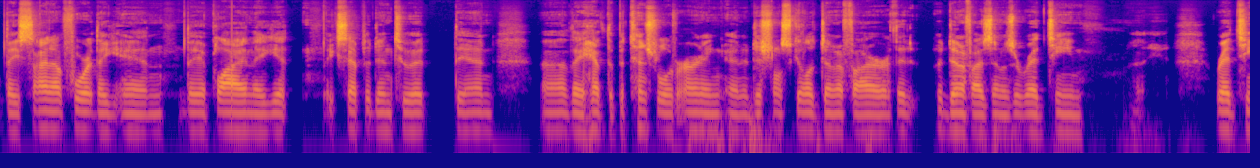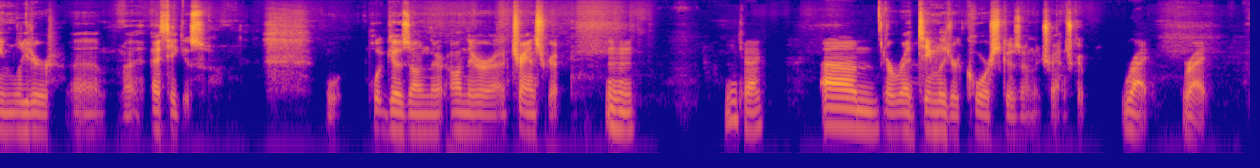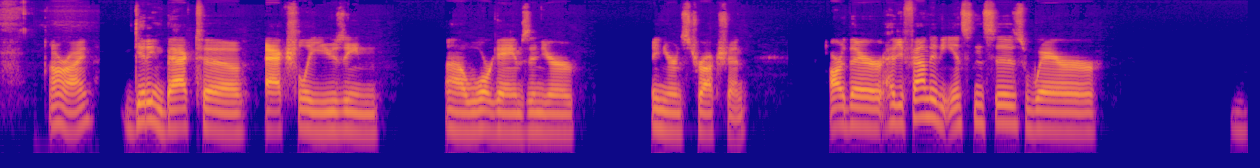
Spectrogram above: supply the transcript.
they sign up for it, they and they apply and they get accepted into it, then uh, they have the potential of earning an additional skill identifier that identifies them as a red team, uh, red team leader. Uh, I, I, think is what goes on their on their uh, transcript. Mm-hmm. Okay. Um, a red team leader course goes on the transcript. Right, right. All right. Getting back to actually using uh, war games in your in your instruction, are there? Have you found any instances where,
